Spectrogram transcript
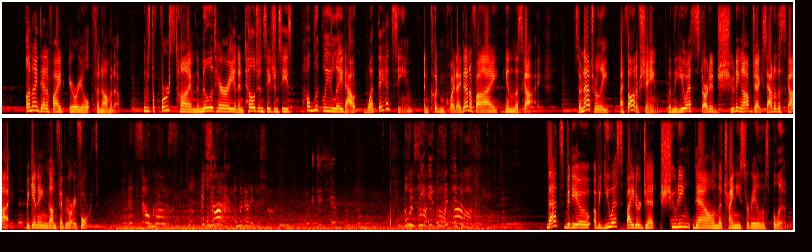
unidentified aerial phenomena. It was the first time the military and intelligence agencies publicly laid out what they had seen and couldn't quite identify in the sky. So naturally, I thought of Shane when the US started shooting objects out of the sky, beginning on February 4th. It's so close. It oh shot. My God. Oh my god, it just shot. Oh, it popped. It popped. It popped. That's video of a US fighter jet shooting down the Chinese surveillance balloon.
